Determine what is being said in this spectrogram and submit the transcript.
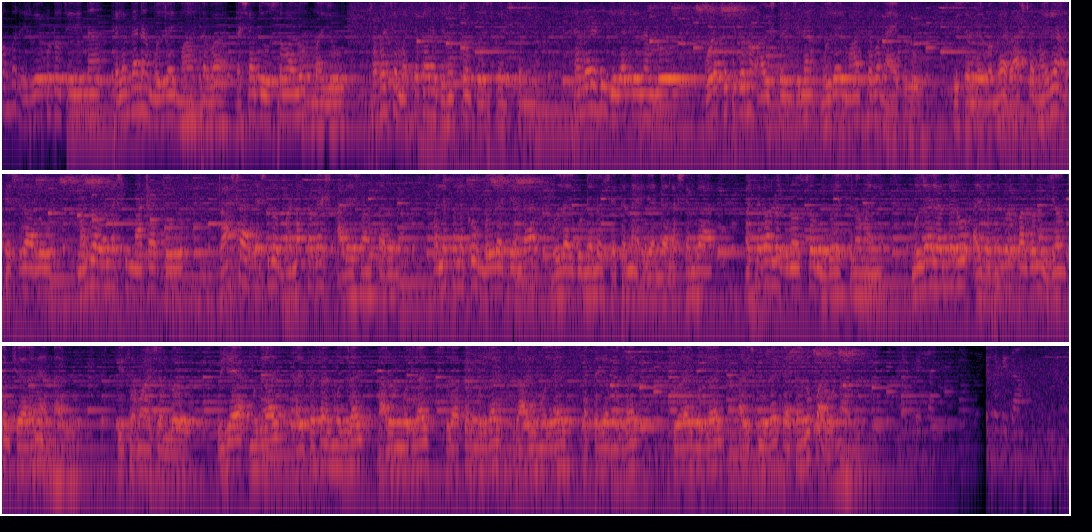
November ఇరవై ఒకటో తేదీన తెలంగాణ ముదురై మహాసభ దశాబ్ది ఉత్సవాలు మరియు ప్రపంచ మత్స్యకారుల దినోత్సవం పురస్కరించుకొని సంగారెడ్డి జిల్లా కేంద్రంలో గోడపత్రికను ఆవిష్కరించిన ముదురై మహాసభ నాయకులు. ఈ సందర్భంగా రాష్ట్ర మహిళా అధ్యక్షురాలు మందు వరలక్ష్మి మాట్లాడుతూ రాష్ట్ర అధ్యక్షుడు బండా ప్రకాష్ ఆదేశానుసారం పల్లెపల్లెకు ముదురై జెండా ముదురై గుండెలో చైతన్య ఎజెండా లక్ష్యంగా మత్స్యకారుల దినోత్సవం నిర్వహిస్తున్నామని ముదురాయిలందరూ అధిక సంఖ్యలో పాల్గొని విజయవంతం చేయాలని అన్నారు. ఈ సమావేశంలో విజయ ముదిరాజ్ హరిప్రసాద్ ముదిరాజ్ అరుణ్ ముదిరాజ్ సుధాకర్ ముదిరాజ్ రాజు ముదిరాజ్ సత్తయ్య ముదిరాజ్ శివరాజ్ ముదిరాజ్ హరీష్ ముదిరాజ్ తదితరులు పాల్గొన్నారు.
